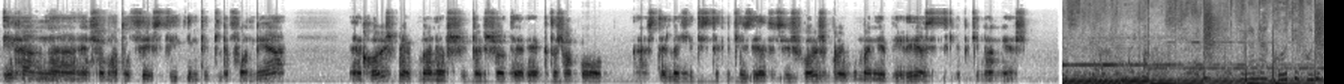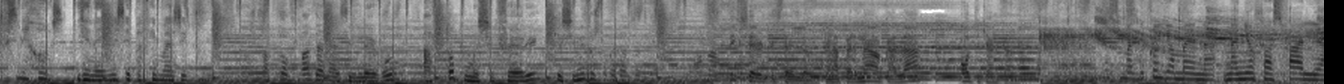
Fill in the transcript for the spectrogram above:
είχαν ενσωματωθεί στη κινητή τηλεφωνία χωρίς προηγουμένως οι περισσότεροι εκτός από στελέχη της τεχνικής διεύθυνσης χωρίς προηγούμενη εμπειρία στις τηλεπικοινωνίες. Θέλω να ακούω τη φωνή του συνεχώς για να είμαι σε επαφή μαζί του. Προσπαθώ πάντα να επιλέγω αυτό που με συμφέρει και συνήθως το καταφέρνω. Μόνο αυτή ξέρει τι θέλω και να περνάω καλά ό,τι και αν κάνω. Είναι σημαντικό για μένα να νιώθω ασφάλεια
